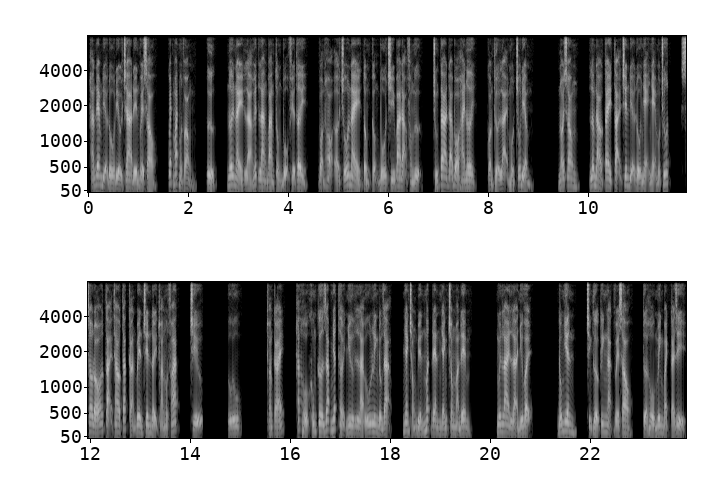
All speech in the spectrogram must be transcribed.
hắn đem địa đồ điều tra đến về sau, quét mắt một vòng ừ nơi này là huyết lang bang tổng bộ phía tây, bọn họ ở chỗ này tổng cộng bố trí ba đạo phòng ngự, chúng ta đã bỏ hai nơi, còn thừa lại một chỗ điểm. Nói xong lâm đào tay tại trên địa đồ nhẹ nhẹ một chút, sau đó tại thao tác cán bên trên đẩy thoáng một phát chiếu u u. Thoáng cái, hắc hổ khung cơ giáp nhất thời như là u linh đồng dạng, nhanh chóng biến mất đen nhánh trong màn đêm. Nguyên lai、like、là như vậy. Đông nhiên, trịnh thừa kinh ngạc về sau, tựa hồ minh bạch cái gì.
